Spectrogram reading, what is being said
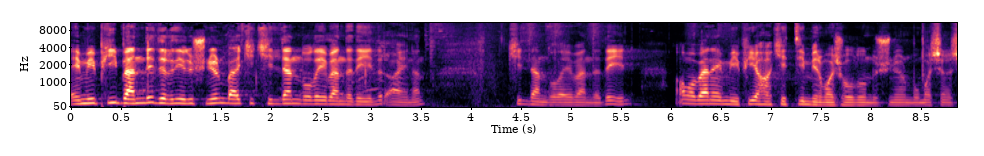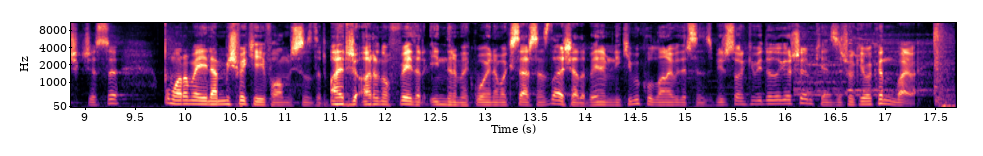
MVP bendedir diye düşünüyorum. Belki kill'den dolayı bende değildir. Aynen. Kill'den dolayı bende değil. Ama ben MVP'yi hak ettiğim bir maç olduğunu düşünüyorum bu maçın açıkçası. Umarım eğlenmiş ve keyif almışsınızdır. Ayrıca Iron of Vader indirmek ve oynamak isterseniz de aşağıda benim linkimi kullanabilirsiniz. Bir sonraki videoda görüşelim. Kendinize çok iyi bakın. Bay bay.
